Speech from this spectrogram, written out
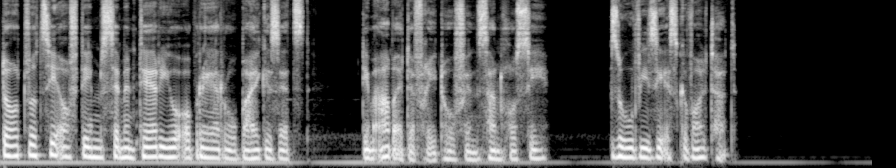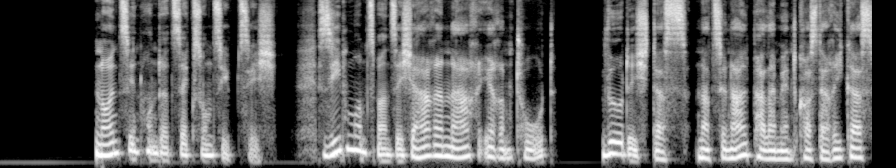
Dort wird sie auf dem Cementerio Obrero beigesetzt, dem Arbeiterfriedhof in San José, so wie sie es gewollt hat. 1976, 27 Jahre nach ihrem Tod, würdigt das Nationalparlament Costa Ricas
